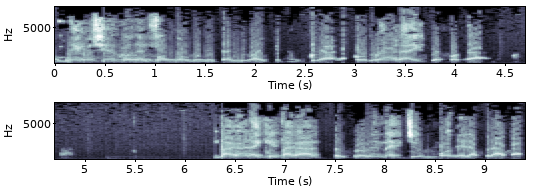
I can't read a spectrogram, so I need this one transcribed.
Negociar con el Fondo Monetario hay que negociar, acordar hay que acordar. Pagar hay que pagar. El problema es quién pone la plata.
